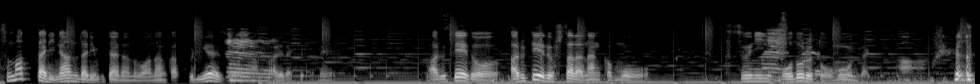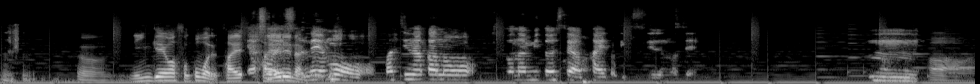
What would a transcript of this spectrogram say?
集まったりなんだりみたいなのは、なんかとりあえずはなんかあれだけどね。ある程度、ある程度したらなんかもう、普通に戻ると思うんだけどな。うん、人間はそこまで耐え耐えれないですよね。もう街中の人並みとしては帰ってきてるので。うん。あ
